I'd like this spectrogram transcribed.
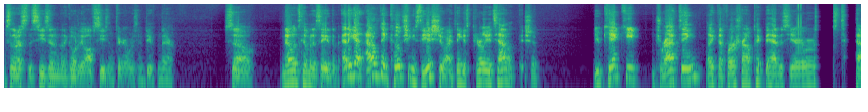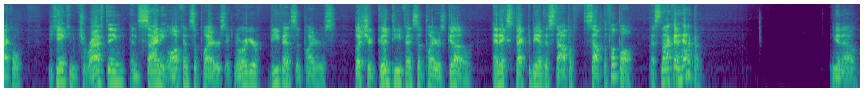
so the rest of the season, and then go to the offseason and figure out what he's going to do from there. So no one's coming to save them. And again, I don't think coaching is the issue. I think it's purely a talent issue. You can't keep drafting like the first round pick they had this year was tackle. You can't keep drafting and signing offensive players, ignore your defensive players, let your good defensive players go, and expect to be able to stop stop the football. That's not going to happen. You know,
